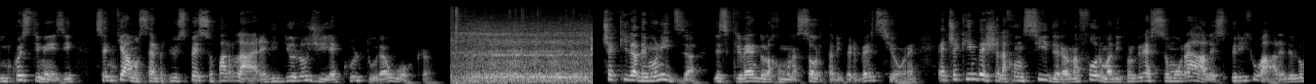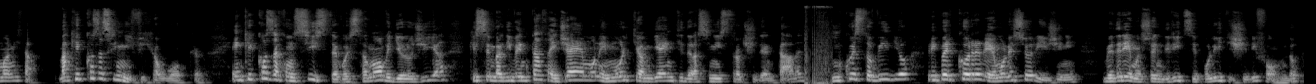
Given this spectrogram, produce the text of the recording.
In questi mesi sentiamo sempre più spesso parlare di ideologia e cultura woke. C'è chi la demonizza, descrivendola come una sorta di perversione, e c'è chi invece la considera una forma di progresso morale e spirituale dell'umanità. Ma che cosa significa woke? E in che cosa consiste questa nuova ideologia che sembra diventata egemone in molti ambienti della sinistra occidentale? In questo video ripercorreremo le sue origini, vedremo i suoi indirizzi politici di fondo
